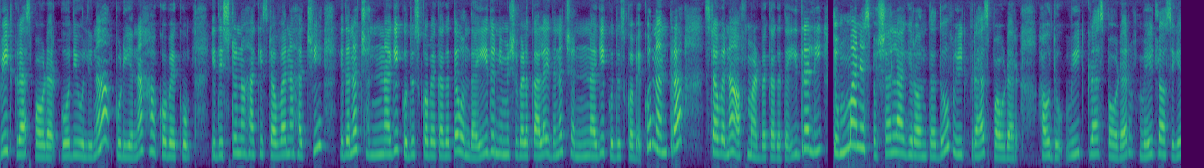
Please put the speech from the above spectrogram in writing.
ವೀಟ್ ಗ್ರಾಸ್ ಪೌಡರ್ ಗೋಧಿ ಹುಲ್ಲಿನ ಪುಡಿಯನ್ನು ಹಾಕೋಬೇಕು. ಇದಿಷ್ಟನ್ನು ಹಾಕಿ ಸ್ಟವನ್ನು ಹಚ್ಚಿ ಇದನ್ನು ಚೆನ್ನಾಗಿ ಕುದಿಸ್ಕೋಬೇಕಾಗುತ್ತೆ. ಒಂದು ಐದು ನಿಮಿಷಗಳ ಕಾಲ ಇದನ್ನು ಚೆನ್ನಾಗಿ ಕುದಿಸ್ಕೋಬೇಕು. ನಂತರ ಸ್ಟವನ್ನು ಆಫ್ ಮಾಡಬೇಕಾಗುತ್ತೆ. ಇದರಲ್ಲಿ ತುಂಬಾ ಸ್ಪೆಷಲ್ ಆಗಿರೋವಂಥದ್ದು ವೀಟ್ ಗ್ರಾಸ್ ಪೌಡರ್ ಹೌದು ವೀಟ್ ಗ್ರಾಸ್ ಪೌಡರ್ ವೆಯ್ಟ್ ಲಾಸಿಗೆ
